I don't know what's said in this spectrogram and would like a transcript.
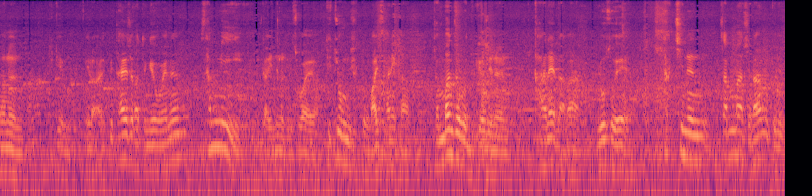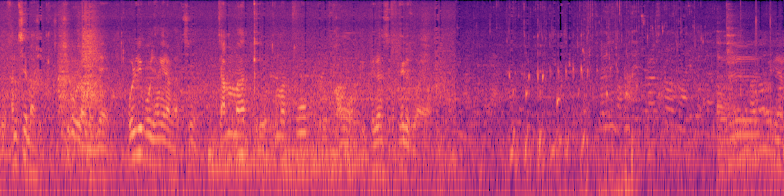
저는 특히 이런 알피타이저 같은 경우에는 산미가 있는 걸 되게 좋아해요. 뒤쪽 음식도 맛이 사니까 전반적으로 느껴지는 간에다가 요소에 탁 치는 짠맛이랑 그리고 감칠맛이 탁 치고 올라오는데 올리브 향이랑 같이 짠맛 그리고 토마토 그리고 광어 이 밸런스가 되게 좋아요. 그냥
